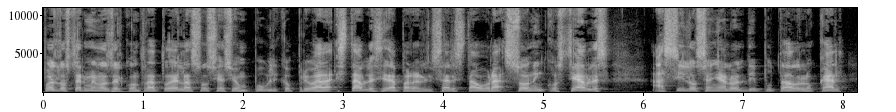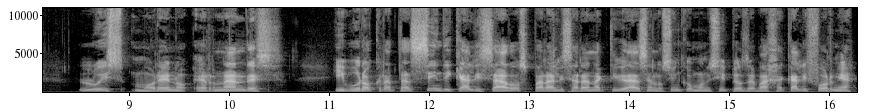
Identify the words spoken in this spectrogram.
pues los términos del contrato de la asociación público-privada establecida para realizar esta obra son incosteables, así lo señaló el diputado local Luis Moreno Hernández y burócratas sindicalizados paralizarán actividades en los cinco municipios de Baja California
